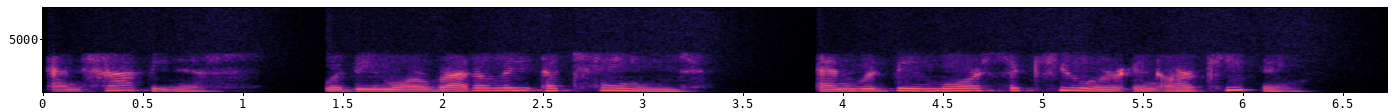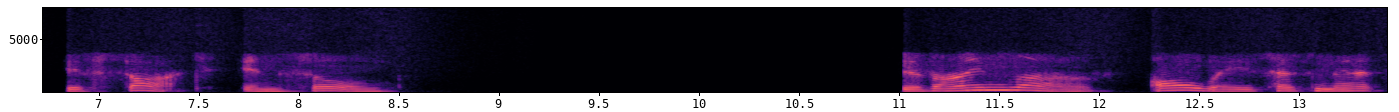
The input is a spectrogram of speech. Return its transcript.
and happiness would be more readily attained and would be more secure in our keeping if sought in soul. Divine love always has met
